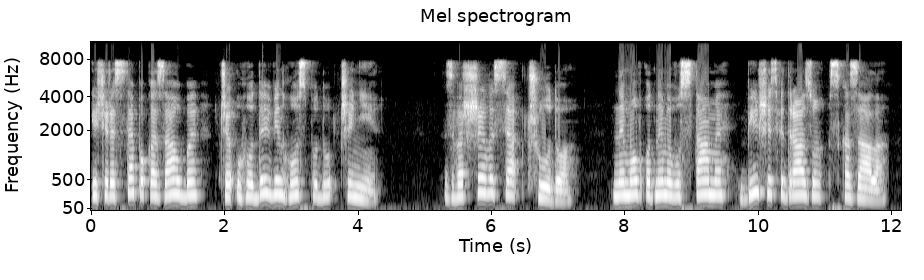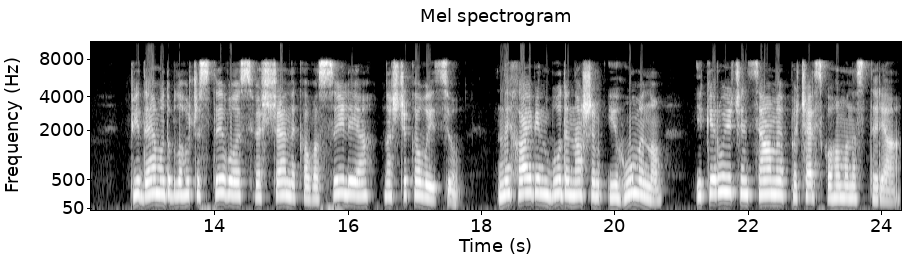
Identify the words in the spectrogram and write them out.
і через це показав би, чи угодив він Господу, чи ні. Звершилося чудо, немов одними вустами, більшість відразу сказала Підемо до благочестивого священика Василія на щекавицю. Нехай він буде нашим ігуменом і керує ченцями Печерського монастиря.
